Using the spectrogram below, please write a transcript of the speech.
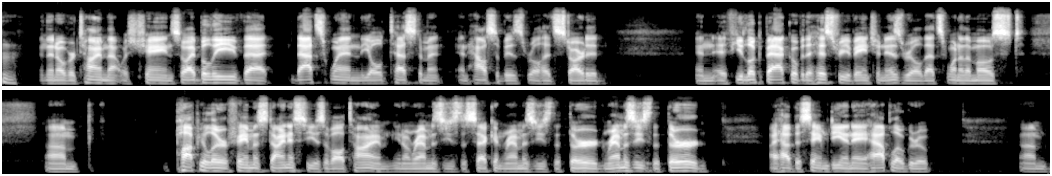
And then over time, that was changed. So I believe that that's when the Old Testament and House of Israel had started. And if you look back over the history of ancient Israel, that's one of the most um, popular, famous dynasties of all time. You know, Ramesses II, Ramesses III. Ramesses III I have the same DNA haplogroup um,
